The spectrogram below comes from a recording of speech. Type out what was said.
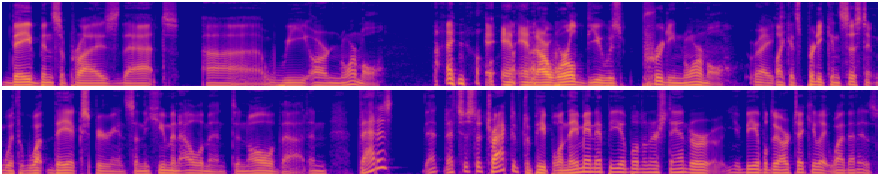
they've been surprised that uh, we are normal, I know. and and our worldview is pretty normal. Right. Like it's pretty consistent with what they experience and the human element and all of that, and that is. That, that's just attractive to people, and they may not be able to understand or be able to articulate why that is.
